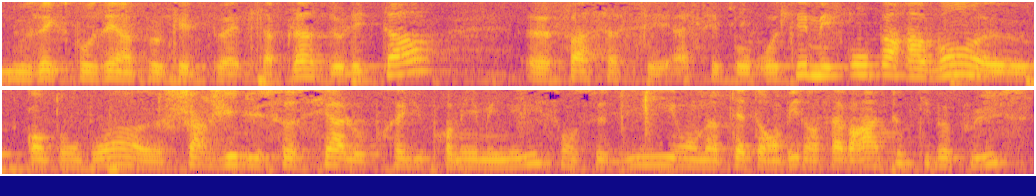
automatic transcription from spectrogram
nous exposer un peu quelle peut être la place de l'État face à ces, à ces, pauvretés. Mais auparavant, quand on voit chargé du social auprès du Premier ministre, on se dit, on a peut-être envie d'en savoir un tout petit peu plus.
